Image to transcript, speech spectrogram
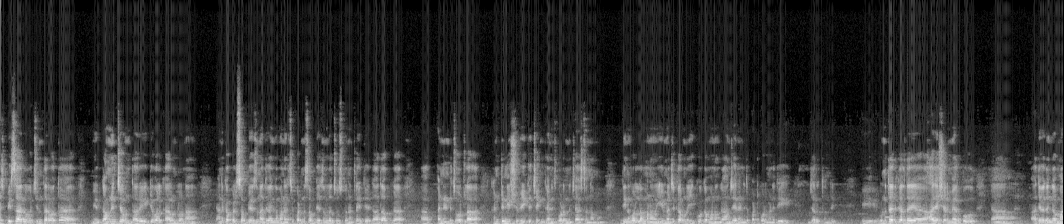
ఎస్పీ సార్ వచ్చిన తర్వాత మీరు గమనించే ఉంటారు ఇటీవల కాలంలోన అనకాపల్లి సబ్ డివిజన్ అదేవిధంగా మన నర్సీపట్నం సబ్ డివిజన్లో చూసుకున్నట్లయితే దాదాపుగా పన్నెండు చోట్ల కంటిన్యూస్ వెహికల్ చెకింగ్ అనేది కూడా చేస్తున్నాము. దీనివల్ల మనం ఈ మధ్యకాలంలో ఎక్కువగా మనం గాంజాయిని అనేది పట్టుకోవడం అనేది జరుగుతుంది. ఈ ఉన్నతాధికారుల ద ఆదేశాల మేరకు అదేవిధంగా మా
